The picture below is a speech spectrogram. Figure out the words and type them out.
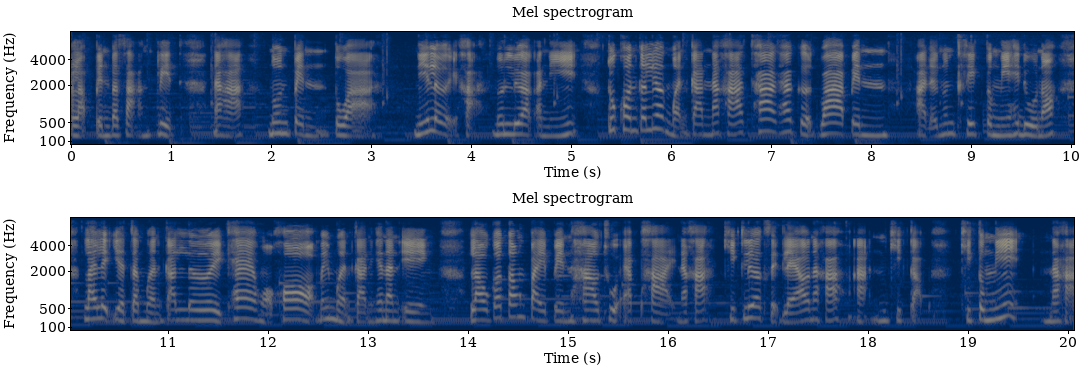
กลับเป็นภาษาอังกฤษนะคะ นุ่นเป็นตัว นี้เลยค่ะ นุ่นเลือกอันนี้ ทุกคนก็เลือกเหมือนกันนะคะ ถ้าถ้าเกิดว่าเป็นอะเดี๋ยวนุ่นคลิกตรงนี้ให้ดูเนาะ รายละเอียดจะเหมือนกันเลย แค่หัวข้อไม่เหมือนกันแค่นั้นเอง เราก็ต้องไปเป็น how to apply นะคะ คลิกเลือกเสร็จแล้วนะคะ อะนุ่นคลิกกับคลิกตรงนี้นะคะ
